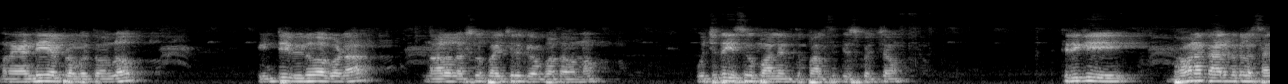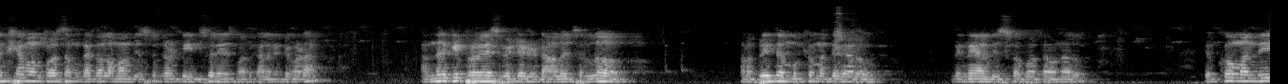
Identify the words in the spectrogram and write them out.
మన ఎన్డీఏ ప్రభుత్వంలో ఇంటి విలువ కూడా నాలుగు లక్షల పైచలకు ఇవ్వబోతా ఉన్నాం. ఉచిత ఇసుక పాలన పాలసీ తీసుకొచ్చాం. తిరిగి భవన కార్మికుల సంక్షేమం కోసం గతంలో మనం తీసుకున్నటువంటి ఇన్సూరెన్స్ పథకాలన్నింటి కూడా అందరికీ ప్రవేశపెట్టేటువంటి ఆలోచనలో మన ప్రీతం ముఖ్యమంత్రి గారు నిర్ణయాలు తీసుకోబోతా ఉన్నారు. ఎక్కువ మంది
